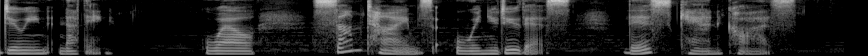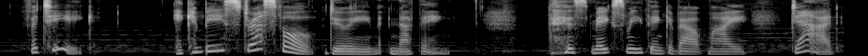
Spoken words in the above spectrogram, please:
doing nothing. Well, sometimes when you do this, this can cause fatigue. It can be stressful doing nothing. This makes me think about my dad,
